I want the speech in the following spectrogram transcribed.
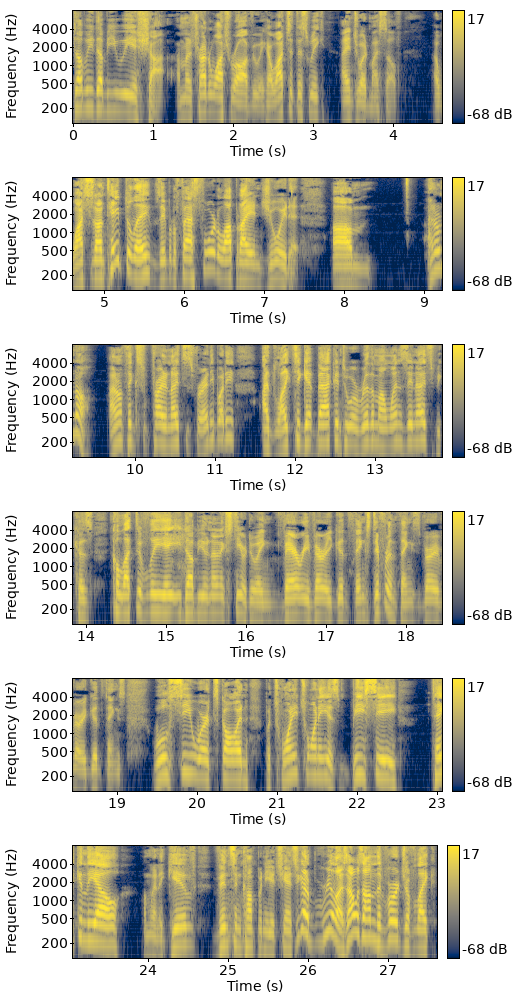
WWE a shot. I'm gonna try to watch Raw every week. I watched it this week. I enjoyed myself. I watched it on tape delay. Was able to fast forward a lot, but I enjoyed it. Um, I don't know. I don't think Friday nights is for anybody. I'd like to get back into a rhythm on Wednesday nights because collectively AEW and NXT are doing very, very good things, different things, very, very good things. We'll see where it's going, but 2020 is BC taking the L. I'm going to give Vince and company a chance. You got to realize I was on the verge of like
